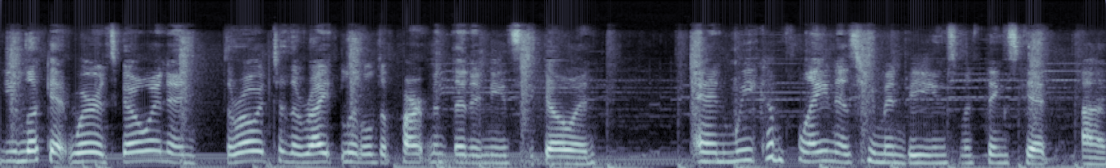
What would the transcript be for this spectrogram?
you look at where it's going and throw it to the right little department that it needs to go in. And we complain as human beings when things get uh,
